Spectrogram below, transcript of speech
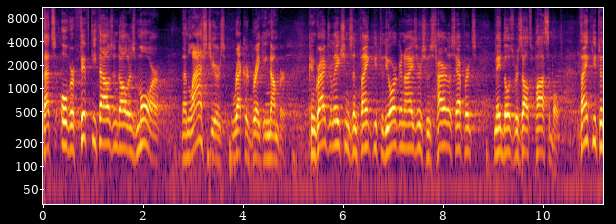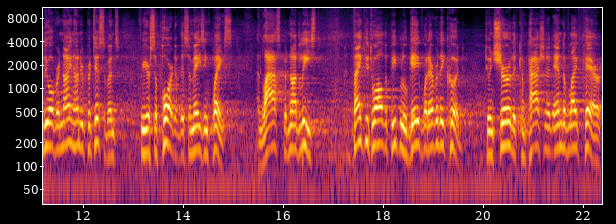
That's over $50,000 more than last year's record-breaking number. Congratulations and thank you to the organizers whose tireless efforts made those results possible. Thank you to the over 900 participants for your support of this amazing place. And last but not least, thank you to all the people who gave whatever they could to ensure that compassionate end-of-life care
